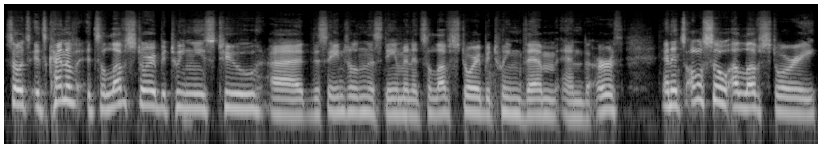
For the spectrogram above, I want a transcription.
So it's it's kind of it's a love story between these two, uh, this angel and this demon. It's a love story between them and the earth, and it's also a love story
